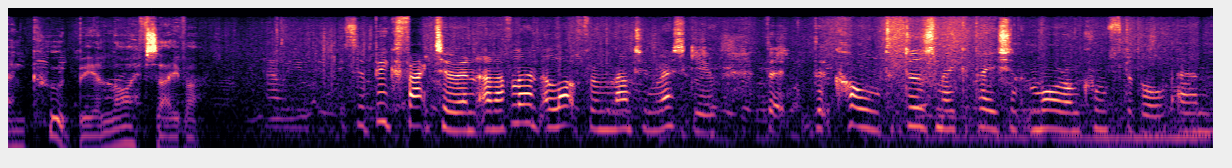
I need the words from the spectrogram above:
and could be a lifesaver. It's a big factor, and, and I've learnt a lot from Mountain Rescue that, that cold does make a patient more uncomfortable. Um,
